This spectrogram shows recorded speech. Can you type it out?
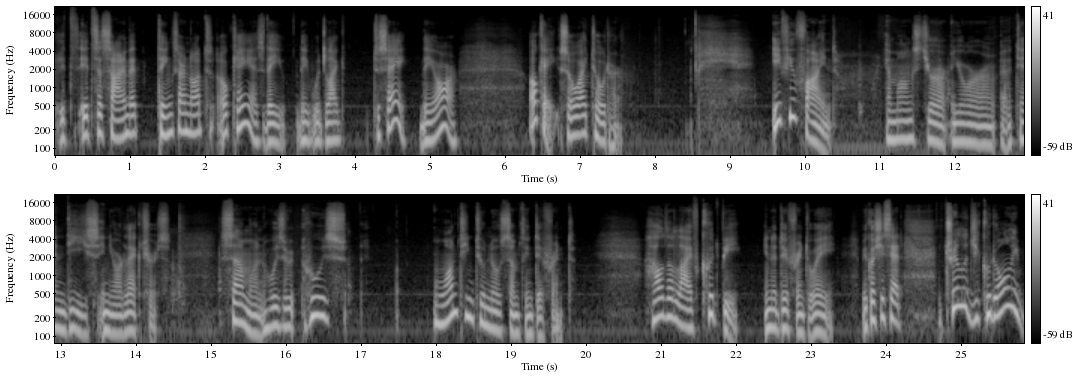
it's it's a sign that things are not okay as they they would like to say they are. Okay, so I told her, if you find amongst your your attendees in your lectures someone who is who is wanting to know something different how the life could be in a different way. Because she said trilogy could only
